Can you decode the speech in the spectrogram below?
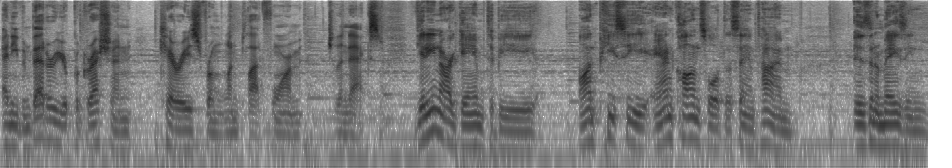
And even better, your progression carries from one platform to the next. Getting our game to be on PC and console at the same time is an amazing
